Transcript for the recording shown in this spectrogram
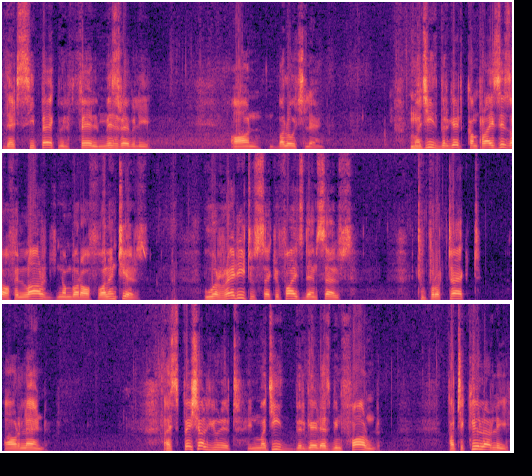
that CPAC will fail miserably on Baloch land. Majid Brigade comprises of a large number of volunteers who are ready to sacrifice themselves to protect our land. A special unit in Majid Brigade has been formed particularly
